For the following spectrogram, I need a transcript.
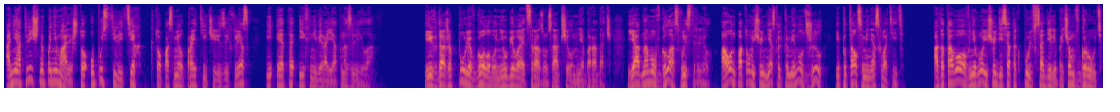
Они отлично понимали, что упустили тех, кто посмел пройти через их лес, и это их невероятно злило. «Их даже пуля в голову не убивает сразу», — сообщил мне бородач. «Я одному в глаз выстрелил, а он потом еще несколько минут жил и пытался меня схватить. А до того в него еще десяток пуль всадили, причем в грудь.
